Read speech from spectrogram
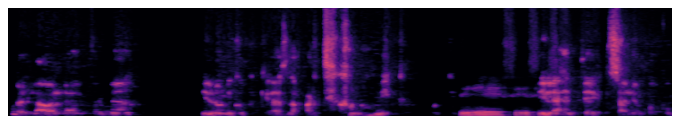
por el lado de la enfermedad, y lo único que queda es la parte económica. Sí, sí, sí. Y la gente sale un poco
